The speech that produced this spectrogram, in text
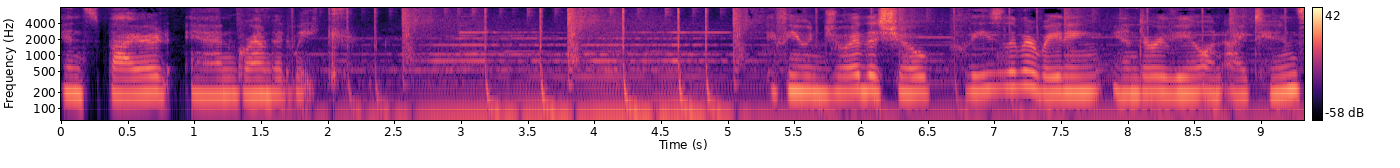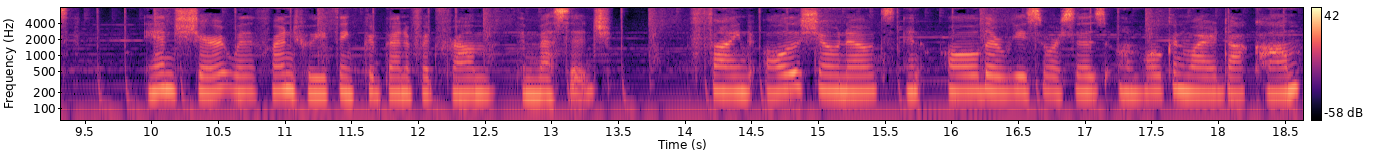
inspired, and grounded week. If you enjoyed the show, please leave a rating and a review on iTunes and share it with a friend who you think could benefit from the message. Find all the show notes and all the resources on wokeandwired.com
